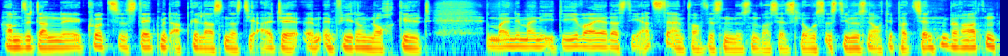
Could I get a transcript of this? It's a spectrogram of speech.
haben sie dann ein kurzes Statement abgelassen, dass die alte ähm, Empfehlung noch gilt. Meine, meine Idee war ja, dass die Ärzte einfach wissen müssen, was jetzt los ist. Die müssen ja auch die Patienten beraten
